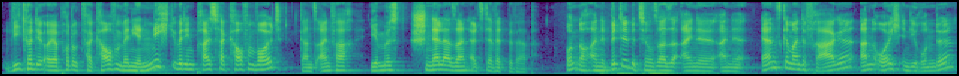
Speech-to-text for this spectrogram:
wie könnt ihr euer Produkt verkaufen, wenn ihr nicht über den Preis verkaufen wollt? Ganz einfach, ihr müsst schneller sein als der Wettbewerb. Und noch eine Bitte bzw. Eine, eine ernst gemeinte Frage an euch in die Runde.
